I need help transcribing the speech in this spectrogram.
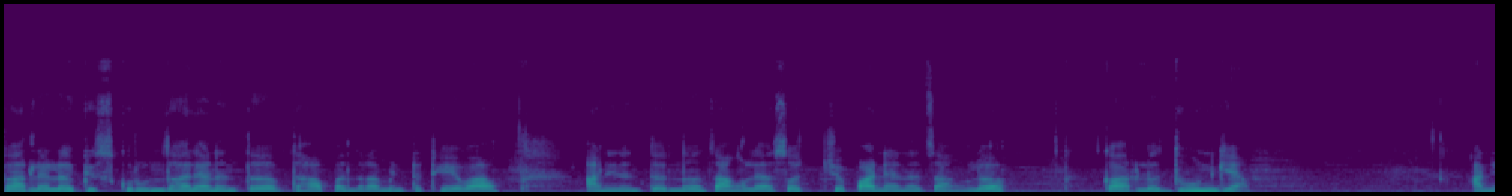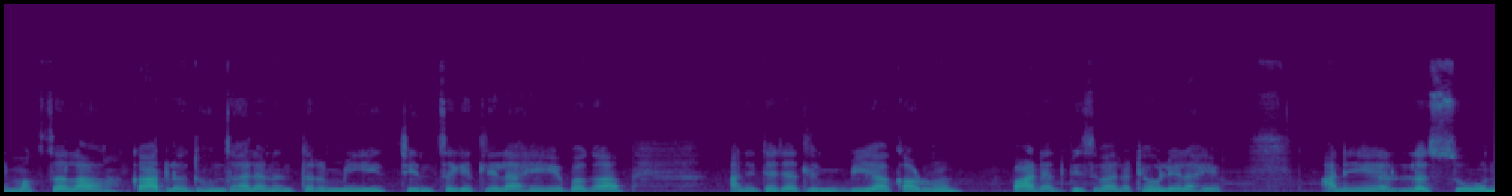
कारल्याला किसकरून झाल्यानंतर दहा पंधरा मिनटं ठेवा आणि नंतरनं चांगल्या स्वच्छ पाण्यानं चांगलं कारलं धुवून घ्या. आणि मग चला कारलं धुवून झाल्यानंतर मी चिंच घेतलेलं आहे हे बघा. आणि त्याच्यातले बिया काढून पाण्यात भिजवायला ठेवलेलं आहे. आणि लसूण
